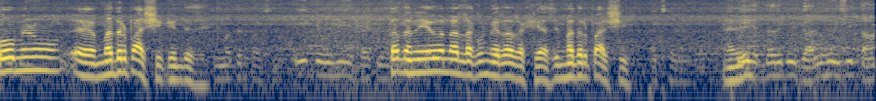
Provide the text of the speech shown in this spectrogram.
ਉਹ ਮੈਨੂੰ ਅਹ, ਮਦਰ ਭਾਸ਼ੀ ਕਹਿੰਦੇ ਸੀ। ਮਦਰ ਪਾਸੇ ਇਹ ਕਿਉਂ ਜੀ ਇਦਾਂ ਕਿਉਂ? ਪਤਾ ਨਹੀਂ ਉਹ ਨਾਲ ਲਗ ਮੇਰਾ ਰੱਖਿਆ ਸੀ ਮਦਰ ਭਾਸ਼ੀ। ਅੱਛਾ ਜੀ। ਕੋਈ ਇਦਾਂ ਦੀ ਕੋਈ ਗੱਲ ਹੋਈ ਸੀ ਤਾਂ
